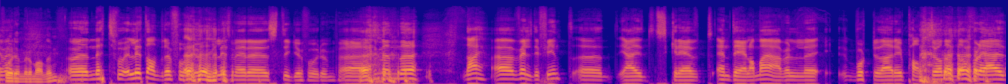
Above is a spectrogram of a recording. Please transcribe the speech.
men- Forum Romanum? Eh, nettfo- litt andre forum. Litt mer eh, stygge forum. Eh, men eh, Nei, uh, veldig fint. Uh, jeg skrev En del av meg er vel uh, borte der i Pantheon ennå, fordi jeg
